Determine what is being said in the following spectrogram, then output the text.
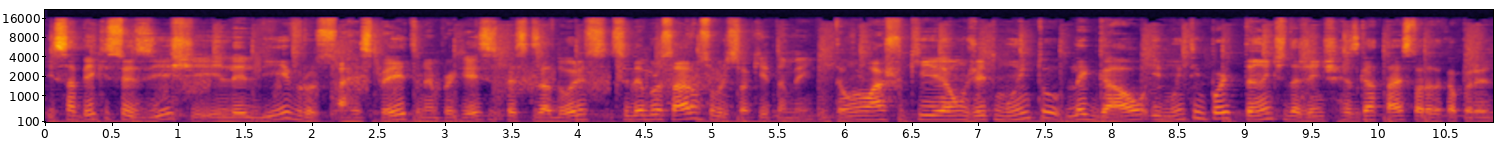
e saber que isso existe e ler livros a respeito, né? Porque esses pesquisadores se debruçaram sobre isso aqui também. Então eu acho que é um jeito muito legal e muito importante da gente resgatar a história da capoeira,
